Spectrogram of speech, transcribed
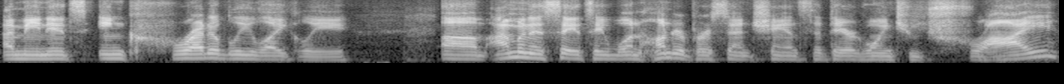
I mean it's incredibly likely. Um, I'm gonna say it's a 100% chance that they're going to try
